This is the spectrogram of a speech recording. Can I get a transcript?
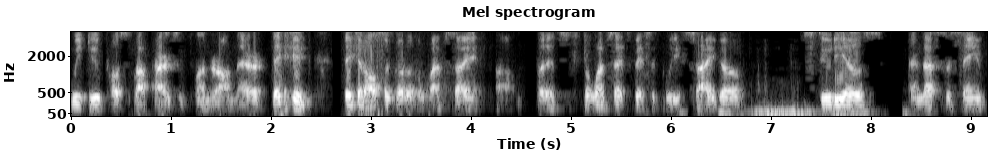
we do post about Pirates and Plunder on there. They could they could also go to the website, um, but it's the website's basically Sygo Studios, and that's the same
